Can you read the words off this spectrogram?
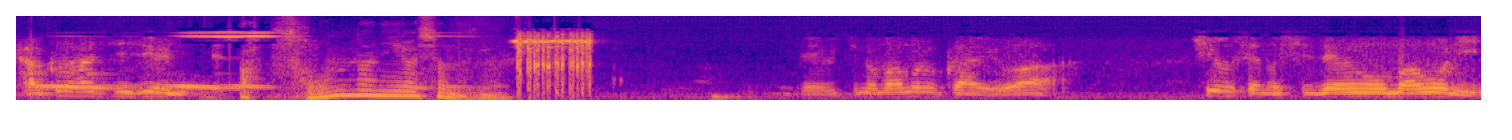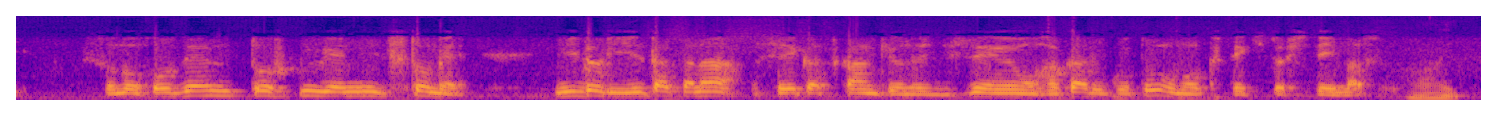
180人であそんなにいらっしゃるんですねす。でうちの守る会は清瀬の自然を守り、その保全と復元に努め、緑豊かな生活環境の実現を図ることを目的としています。はい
